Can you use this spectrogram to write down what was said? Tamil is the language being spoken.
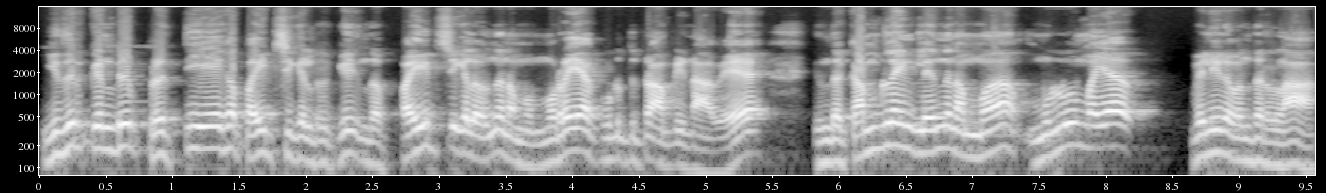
இதற்கென்று பிரத்யேக பயிற்சிகள் இருக்குது இந்த பயிற்சிகளை வந்து நம்ம முறையாக கொடுத்துட்டோம் அப்படின்னாவே இந்த கம்ப்ளைண்ட்லேருந்து நம்ம முழுமையாக வெளியில் வந்துடலாம்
